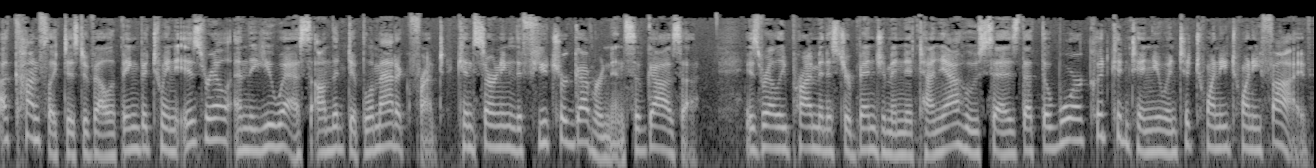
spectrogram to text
a conflict is developing between Israel and the U.S. on the diplomatic front concerning the future governance of Gaza. Israeli Prime Minister Benjamin Netanyahu says that the war could continue into 2025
